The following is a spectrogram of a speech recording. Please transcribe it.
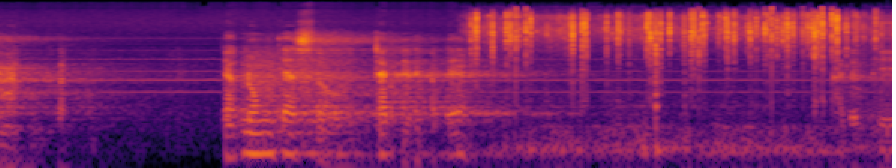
หารครับจากนมจะโสจัดเลยนะครับเนี่ยอาจจะที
